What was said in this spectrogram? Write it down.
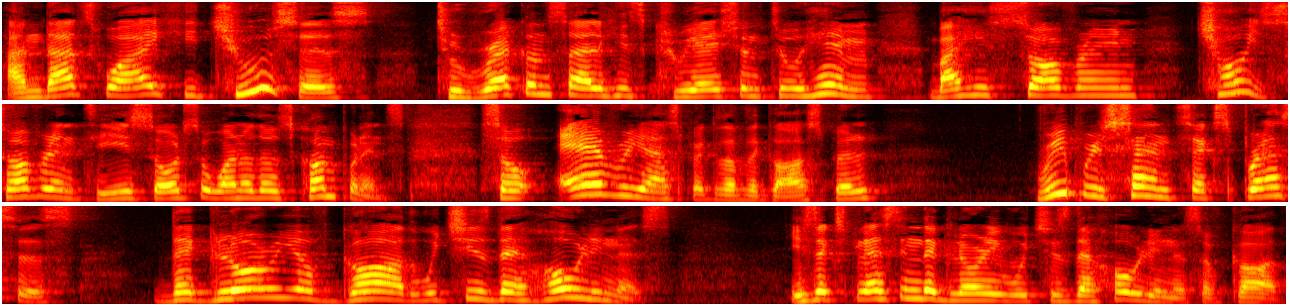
And that's why he chooses to reconcile his creation to him by his sovereign choice. Sovereignty is also one of those components. So every aspect of the gospel represents, expresses the glory of God, which is the holiness. is expressing the glory, which is the holiness of God.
